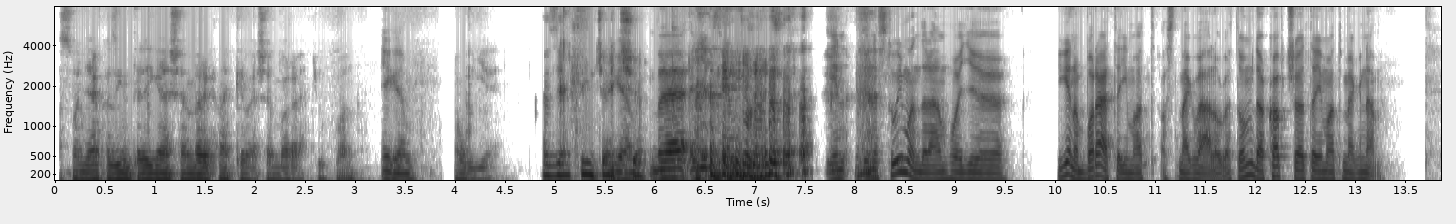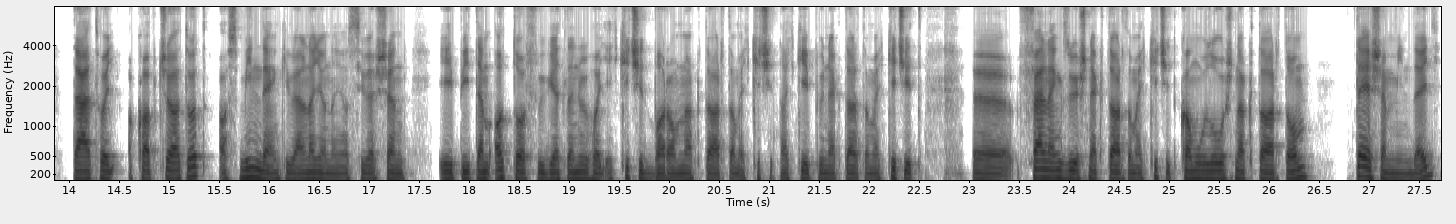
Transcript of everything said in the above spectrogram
Azt mondják, az intelligens embereknek kevesebb barátjuk van. Igen, Oh, yeah. Ezért nincs igen. De egyébként én, én ezt úgy mondanám, hogy igen, a barátaimat azt megválogatom, de a kapcsolataimat meg nem. Tehát, hogy a kapcsolatot azt mindenkivel nagyon-nagyon szívesen építem, attól függetlenül, hogy egy kicsit baromnak tartom, egy kicsit nagyképűnek tartom, egy kicsit ö, fellengzősnek tartom, egy kicsit kamuzósnak tartom, teljesen mindegy,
